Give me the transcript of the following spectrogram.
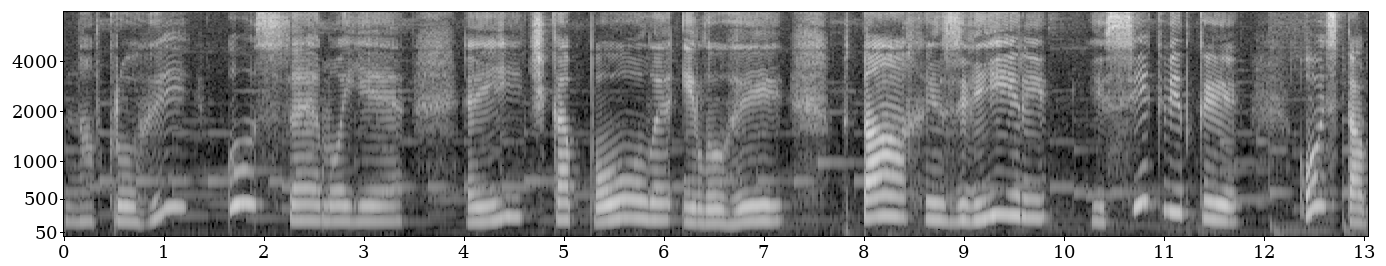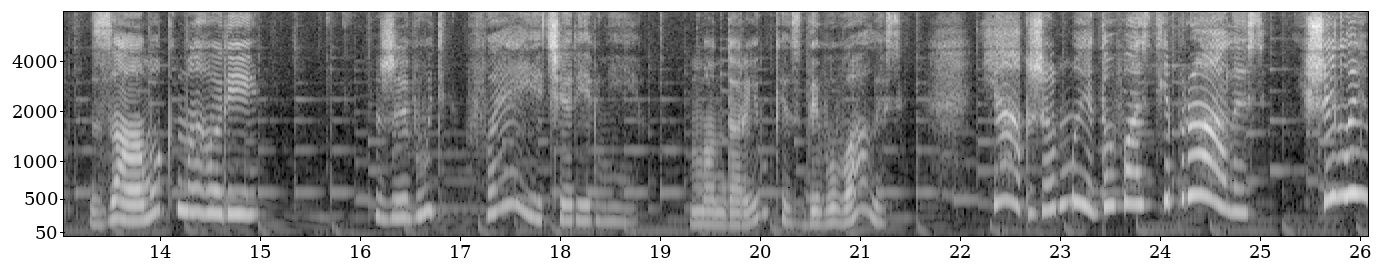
навкруги усе моє, річка, поле і луги, птахи, звірі і всі квітки. Ось там замок на горі. Живуть феї чарівні. Мандаринки здивувались. Як же ми до вас дібрались? Йшли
